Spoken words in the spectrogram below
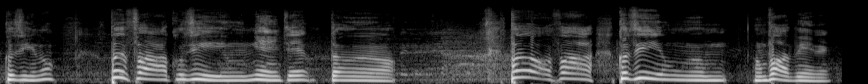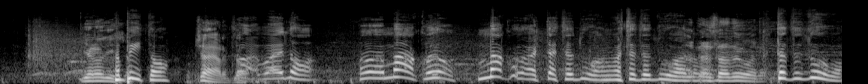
Così, no? Per fare così niente. Però fa così non va bene. Glielo dico. Capito? Certo. No, no. Uh, Marco, Marco ha testa dura, una testa dura. La testa dura. Testa dura.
